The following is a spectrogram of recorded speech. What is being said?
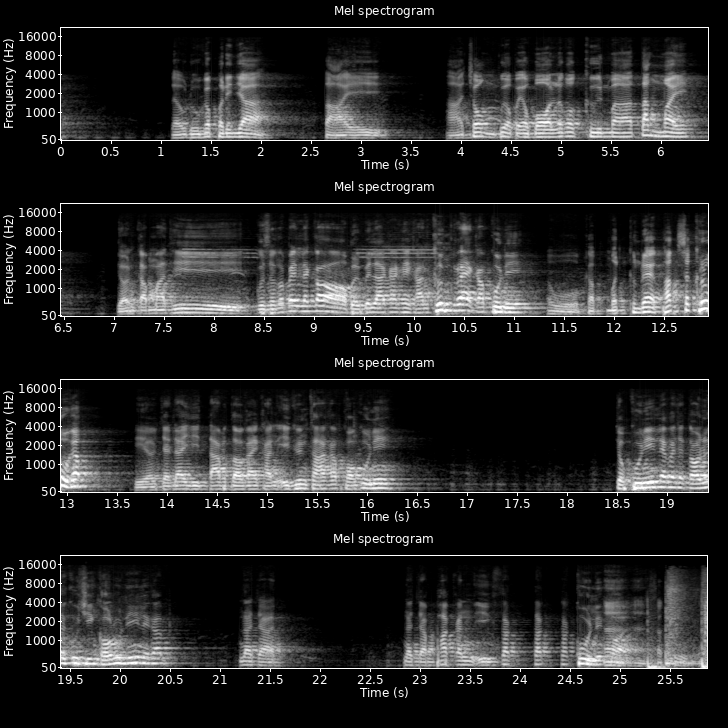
แล้วดูครับปริญญาสายหาช่องเพื่อไปเอาบอลแล้วก็คืนมาตั้งใหม่ย้อนกลับมาที่กุศลเป็นแล้วก็เปิดเวลาการแข่งขันครึ่งแรกครับคู่นี้โอ้โหครับหมดครึ่งแรกพักสักครู่ครับ เดี๋ยวจะได้ติดตามต่อการแข่งขันอีกครึ่งทางครับของคู่นี้ จบคู่นี้แล้วก็จะต่อด้วยคู่ชิงของรุ่นนี้เลยครับ น่าจะ น่าจะพักกันอีกสักสักสักคู่หนึงก่อนอ่าๆสักครู่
